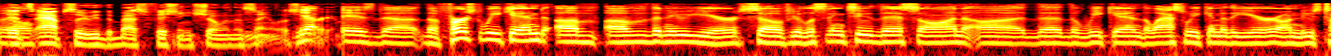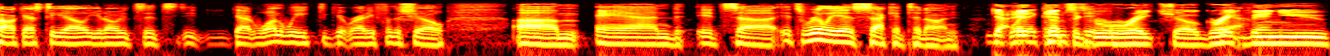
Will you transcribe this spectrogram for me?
it's absolutely the best fishing show in the St. Louis Yep, area. is the the first weekend of of the new year. So if you're listening to this on uh, the the weekend, the last weekend of the year on News Talk STL, you know it's it's you got one week to get ready for the show, um, and it's uh it's really is second to none. Yeah, when it, it comes it's a to great show, great Yeah. venue.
